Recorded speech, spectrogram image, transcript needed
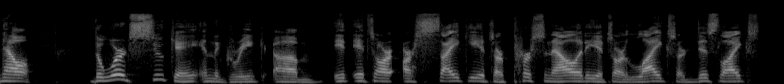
Now, the word psuche in the Greek, um, it, it's our, our psyche, it's our personality, it's our likes, our dislikes.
